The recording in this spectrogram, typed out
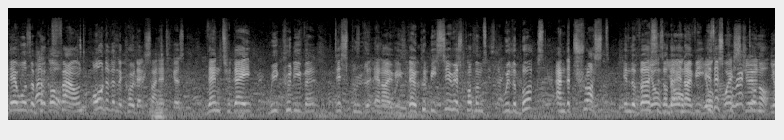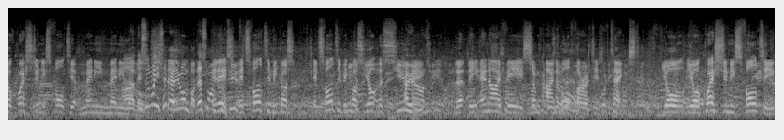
there was a book found older than the Codex Sinaiticus, then today we could even disprove the NIV. There could be serious problems with the books and the trust in the verses of the NIV. your Is this correct or question, not? Your question is faulty at many, many Uh, levels. this is what you said earlier on, Bob. That's I'm It is. confused. It's faulty because it's faulty because you're assuming that the NIV is some kind of authoritative text. Your your question is faulty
